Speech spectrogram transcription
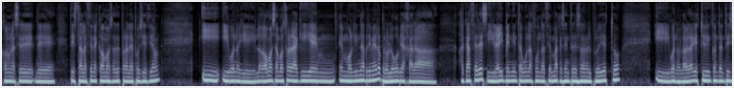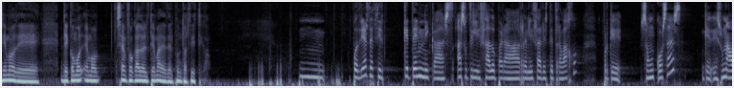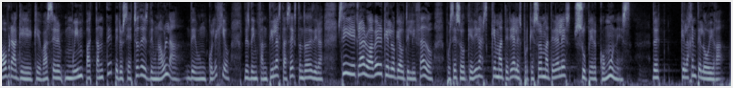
con una serie de, instalaciones que vamos a hacer para la exposición. Y, bueno, y lo vamos a mostrar aquí en, en Molina primero, pero luego viajará a Cáceres y hay pendiente alguna fundación más que se ha interesado en el proyecto. Y bueno, la verdad que estoy contentísimo de, cómo hemos, se ha enfocado el tema desde el punto artístico. Mm, ¿Podrías decir qué técnicas has utilizado para realizar este trabajo? Porque son cosas que es una obra que, va a ser muy impactante, pero se ha hecho desde un aula, de un colegio, desde infantil hasta sexto. Entonces dirá, sí, claro, a ver qué es lo que ha utilizado. Pues eso, que digas qué materiales, porque son materiales súper comunes. Entonces, que la gente lo oiga.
